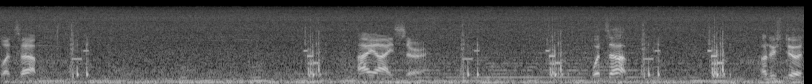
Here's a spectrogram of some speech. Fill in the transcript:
What's up? Aye, aye, sir. What's up? Understood.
